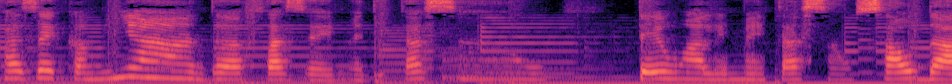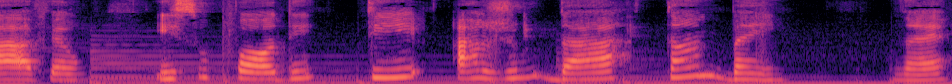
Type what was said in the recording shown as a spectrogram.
fazer caminhada, fazer meditação, ter uma alimentação saudável, isso pode te ajudar também, né?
